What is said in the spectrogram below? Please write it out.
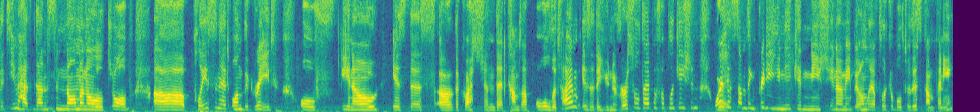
the team had done phenomenal job uh, placing it on the grid of you know is this uh, the question that comes up all the time is it a universal type of application or right. is it something pretty unique and niche you know maybe only applicable to this company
